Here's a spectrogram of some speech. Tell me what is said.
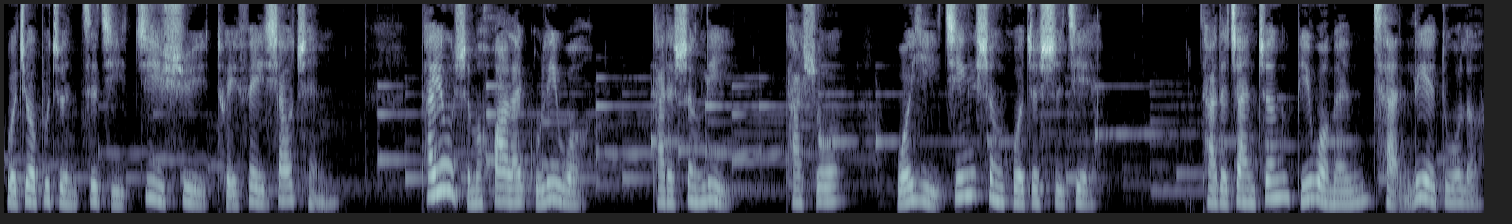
我就不准自己继续颓废消沉。他用什么话来鼓励我？他的胜利。他说：“我已经胜过这世界。”他的战争比我们惨烈多了。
